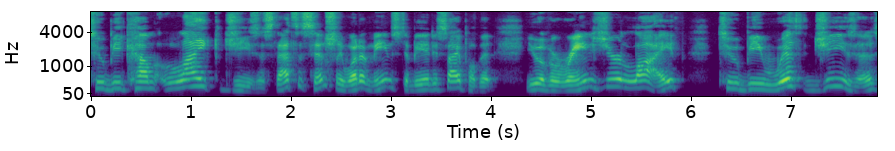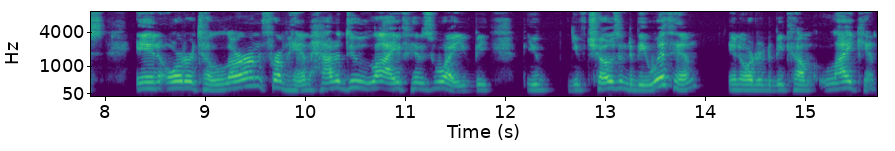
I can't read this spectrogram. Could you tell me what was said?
to become like Jesus. That's essentially what it means to be a disciple, that you have arranged your life to be with Jesus in order to learn from him how to do life his way. You've, be, you, you've chosen to be with him in order to become like him.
